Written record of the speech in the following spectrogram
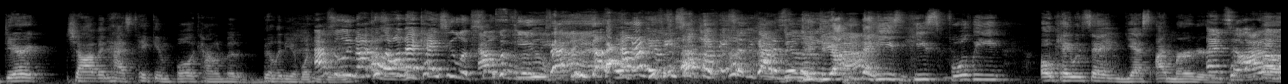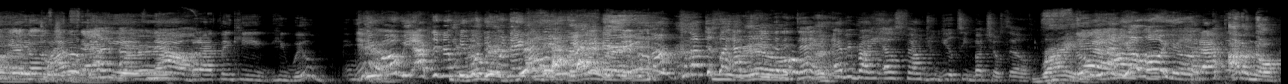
Derek Chauvin has taken full accountability of what he Absolutely did? not, because No. on that case he looks so Absolutely confused not. after he got if he took, if he took accountability, Do, do y'all think that he's he's fully okay with saying yes, I murdered? Until I I don't, can hear those I don't think he is now, but I think he he will. He will be after them people will do be. what they Yeah. do. Because I'm just like at the end of the day, everybody else found you guilty but yourself. right. Yeah. Yeah, your lawyer. But I think, I don't know.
